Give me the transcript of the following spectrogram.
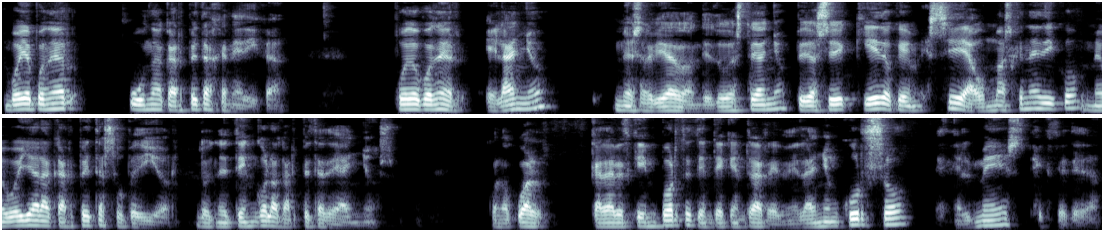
Voy a poner una carpeta genérica. Puedo poner el año, me servirá durante todo este año, pero si quiero que sea aún más genérico, me voy a la carpeta superior, donde tengo la carpeta de años. Con lo cual, cada vez que importe tendré que entrar en el año en curso, en el mes, etc.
